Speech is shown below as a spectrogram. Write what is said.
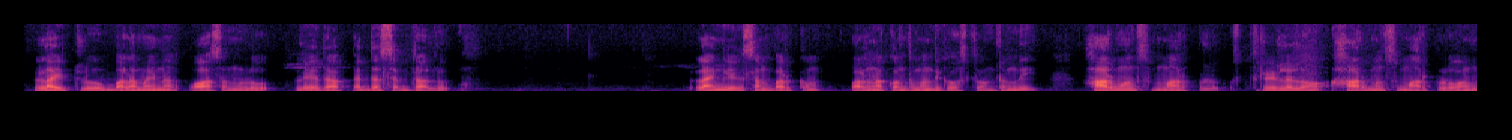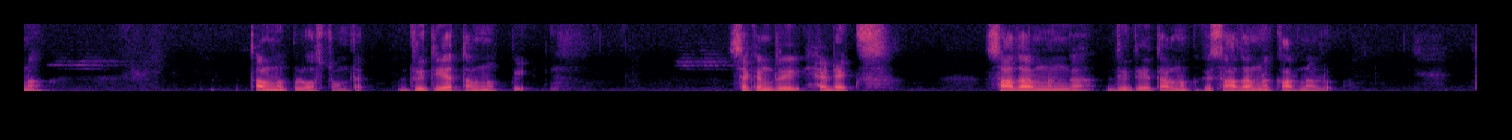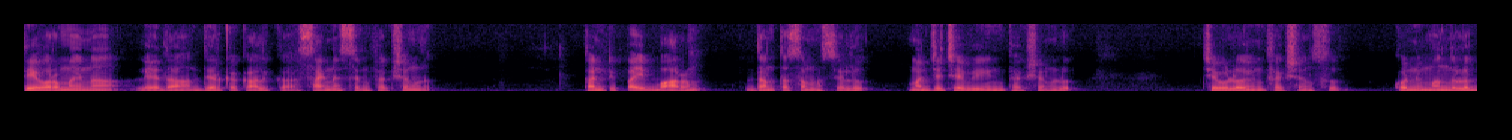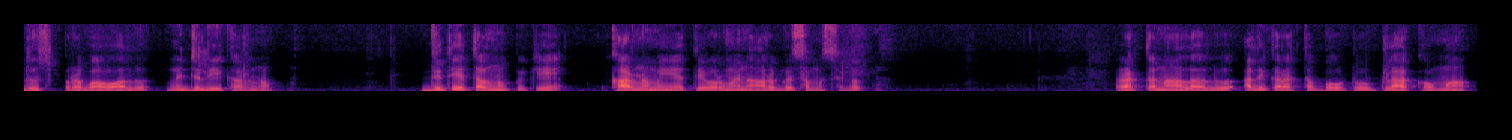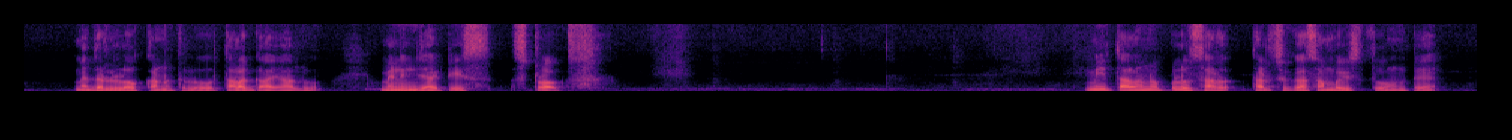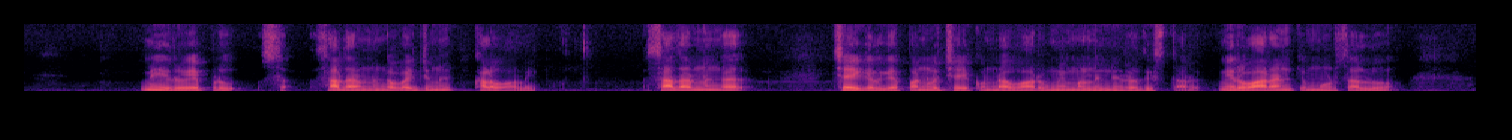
లైట్లు బలమైన వాసనలు లేదా పెద్ద శబ్దాలు లైంగిక సంపర్కం వలన కొంతమందికి వస్తూ ఉంటుంది. హార్మోన్స్ మార్పులు స్త్రీలలో హార్మోన్స్ మార్పుల వలన తలనొప్పులు వస్తూ ఉంటాయి. ద్వితీయ తలనొప్పి సెకండరీ హెడేక్స్. సాధారణంగా ద్వితీయ తలనొప్పికి సాధారణ కారణాలు తీవ్రమైన లేదా దీర్ఘకాలిక సైనస్ ఇన్ఫెక్షన్లు కంటిపై భారం దంత సమస్యలు మధ్య చెవి ఇన్ఫెక్షన్లు చెవిలో ఇన్ఫెక్షన్స్ కొన్ని మందుల దుష్ప్రభావాలు నిర్జలీకరణం. ద్వితీయ తలనొప్పికి కారణమయ్యే తీవ్రమైన ఆరోగ్య సమస్యలు. రక్తనాళాలు అధిక రక్తపోటు గ్లాకోమా మెదడులో కణుతులు తలగాయాలు మెనింజైటిస్ స్ట్రోక్స్ మీ తలనొప్పులు సర తరచుగా సంభవిస్తూ ఉంటే మీరు ఎప్పుడు స- సాధారణంగా వైద్యుని కలవాలి. సాధారణంగా చేయగలిగే పనులు చేయకుండా వారు మిమ్మల్ని నిరోధిస్తారు. మీరు వారానికి మూడుసార్లు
